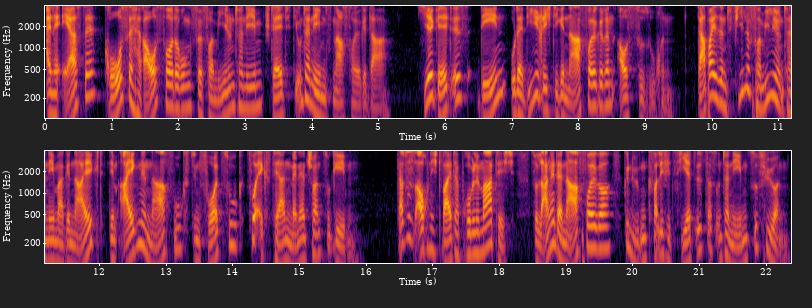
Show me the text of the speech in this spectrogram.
Eine erste große Herausforderung für Familienunternehmen stellt die Unternehmensnachfolge dar. Hier gilt es, den oder die richtige Nachfolgerin auszusuchen. Dabei sind viele Familienunternehmer geneigt, dem eigenen Nachwuchs den Vorzug vor externen Managern zu geben. Das ist auch nicht weiter problematisch, solange der Nachfolger genügend qualifiziert ist, das Unternehmen zu führen.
